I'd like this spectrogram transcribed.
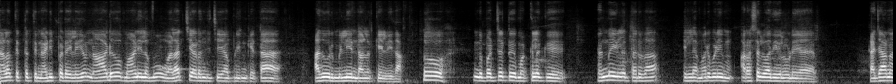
நலத்திட்டத்தின் அடிப்படையிலையும் நாடோ மாநிலமோ வளர்ச்சி அடைஞ்சிச்சு அப்படின்னு கேட்டால் அது ஒரு மில்லியன் டாலர் கேள்வி தான் ஸோ இந்த பட்ஜெட்டு மக்களுக்கு நன்மைகளை தருதா? இல்லை மறுபடியும் அரசியல்வாதிகளுடைய கஜானா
